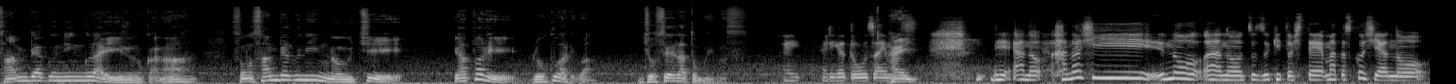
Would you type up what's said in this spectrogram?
300人ぐらいいるのかなその300人のうちやっぱり6割は女性だと思います。はい、ありがとうございます。はい、で、あの話のあの続きとしてまた少しあの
